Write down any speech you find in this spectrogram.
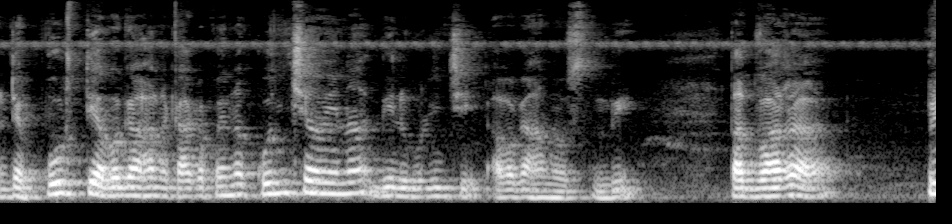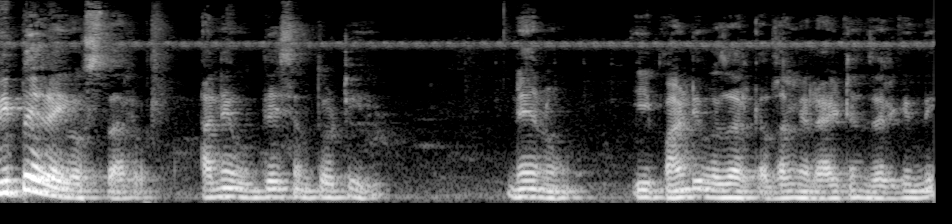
అంటే పూర్తి అవగాహన కాకపోయినా కొంచెమైనా దీని గురించి అవగాహన వస్తుంది. తద్వారా ప్రిపేర్ అయి వస్తారు అనే ఉద్దేశంతో నేను ఈ పాండి బజార్ కథల్ని రాయటం జరిగింది.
